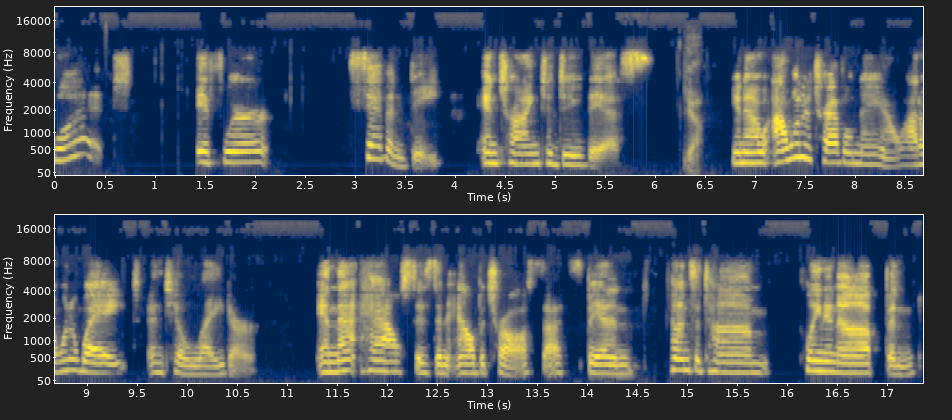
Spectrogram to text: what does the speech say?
What if we're 70 and trying to do this? Yeah. You know, I want to travel now. I don't want to wait until later. And that house is an albatross. I spend tons of time cleaning up and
